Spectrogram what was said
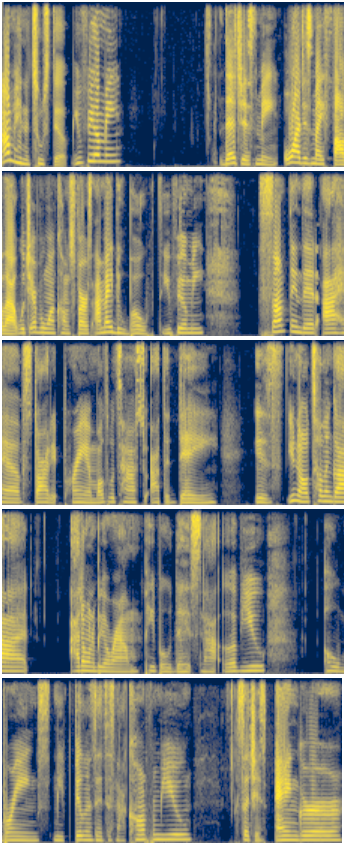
I'm hitting a two step. You feel me? That's just me. Or I just may fall out, whichever one comes first. I may do both. You feel me? Something that I have started praying multiple times throughout the day is, you know, telling God, I don't want to be around people that's not of you. who brings me feelings that does not come from you, such as anger.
